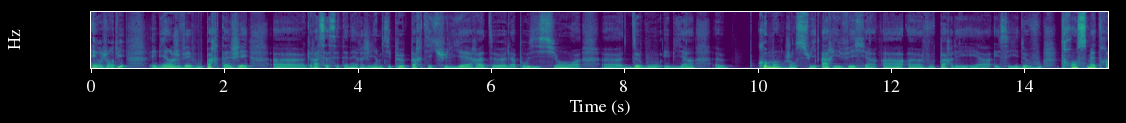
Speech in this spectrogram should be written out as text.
Et aujourd'hui, eh bien, je vais vous partager, euh, grâce à cette énergie un petit peu particulière de la position euh, euh, debout, eh bien, comment j'en suis arrivée à vous parler et à essayer de vous transmettre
